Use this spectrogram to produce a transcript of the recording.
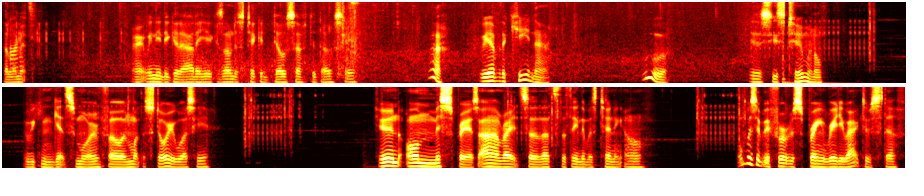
the limit. it. Alright, we need to get out of here because I'm just taking dose after dose here. Ah, we have the key now. Ooh. This is terminal. We can get some more info on what the story was here. Turn on mist sprayers. Ah, right, so that's the thing that was turning on. What was it before it was spraying radioactive stuff?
